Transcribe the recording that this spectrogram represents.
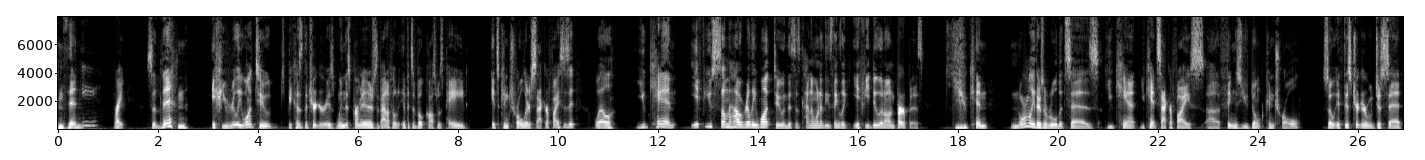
and then, right. So then, if you really want to, because the trigger is when this permanent enters the battlefield, if its evoke cost was paid, its controller sacrifices it. Well, you can if you somehow really want to, and this is kind of one of these things like if you do it on purpose, you can normally there's a rule that says you can't you can't sacrifice uh, things you don't control. So if this trigger just said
